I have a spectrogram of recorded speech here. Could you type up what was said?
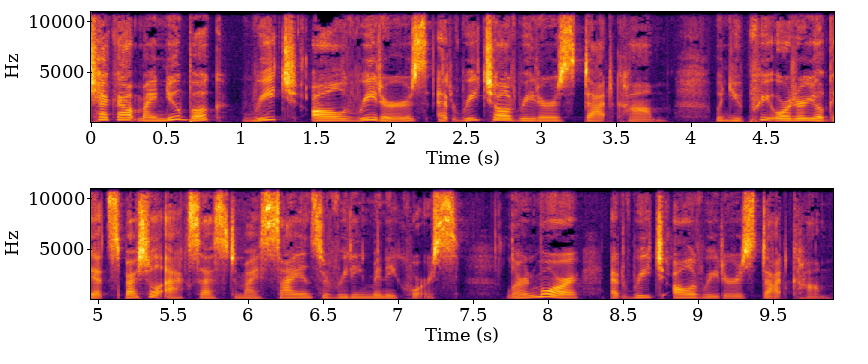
Check out my new book, Reach All Readers, at reachallreaders.com. When you pre order, you'll get special access to my Science of Reading mini course. Learn more at reachallreaders.com.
